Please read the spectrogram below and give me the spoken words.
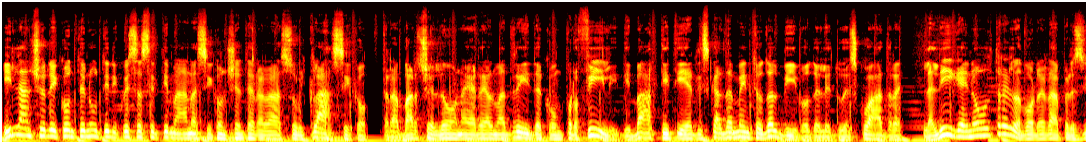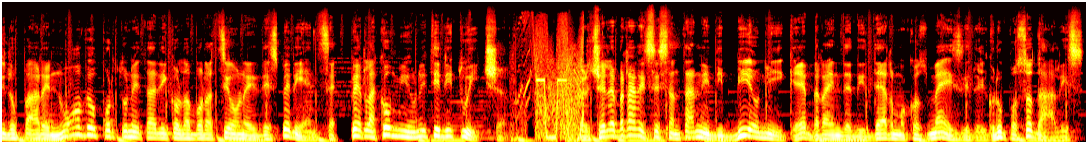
Il lancio dei contenuti di questa settimana si concentrerà sul classico tra Barcellona e Real Madrid con profili, dibattiti e riscaldamento dal vivo delle due squadre. La Liga inoltre lavorerà per sviluppare nuove opportunità di collaborazione ed esperienze per la community di Twitch. Per celebrare i 60 anni di Bioniche, brand di dermocosmesi del gruppo Sodalis,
